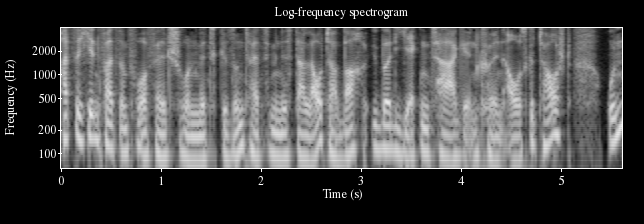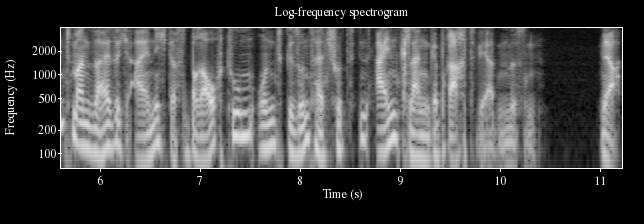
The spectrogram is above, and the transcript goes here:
hat sich jedenfalls im Vorfeld schon mit Gesundheitsminister Lauterbach über die Jeckentage in Köln ausgetauscht und man sei sich einig, dass Brauchtum und Gesundheitsschutz in Einklang gebracht werden müssen. Ja,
